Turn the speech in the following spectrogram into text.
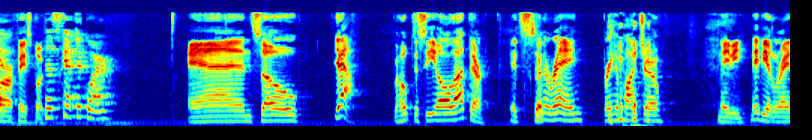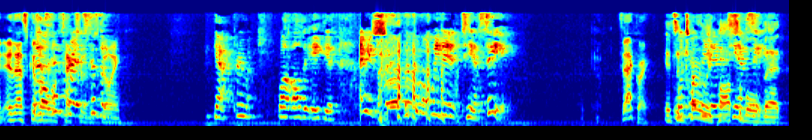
Yeah. our Facebook. The Skeptic Wire. And so, yeah, we hope to see you all out there. It's So- gonna rain. Bring a poncho. maybe, maybe it'll rain. That's because all of Texas it's 'cause is of- going. Yeah, pretty much. Well, all the atheists. I mean, look at what we did at TFC. Exactly. It's Look entirely possible that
